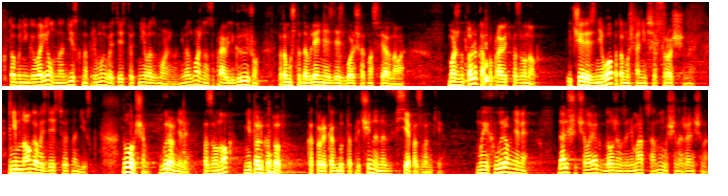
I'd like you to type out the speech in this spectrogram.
кто бы ни говорил, на диск напрямую воздействовать невозможно. Невозможно заправить грыжу, потому что давление здесь больше атмосферного. Можно только поправить позвонок. И через него, потому что они все срощены, немного воздействует на диск. Ну, в общем, выровняли позвонок, не только тот, который как будто причиной, но все позвонки. Мы их выровняли. Дальше человек должен заниматься, ну, мужчина, женщина,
